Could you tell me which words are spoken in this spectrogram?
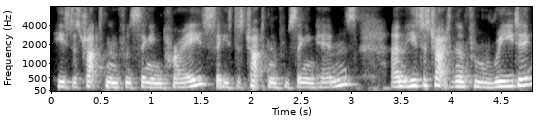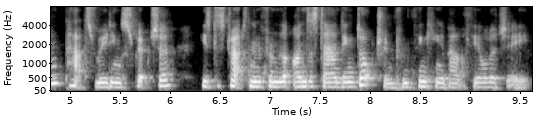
he's distracting them from singing praise, so he's distracting them from singing hymns. Um, he's distracting them from reading, perhaps reading scripture. He's distracting them from understanding doctrine, from thinking about theology.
